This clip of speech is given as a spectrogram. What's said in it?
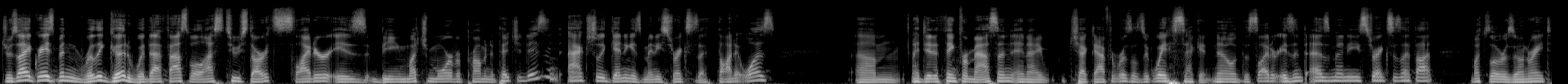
Josiah Gray's been really good with that fastball last two starts. Slider is being much more of a prominent pitch. It isn't actually getting as many strikes as I thought it was. Um, I did a thing for Masson and I checked afterwards. I was like, wait a second. No, the slider isn't as many strikes as I thought. Much lower zone rate,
